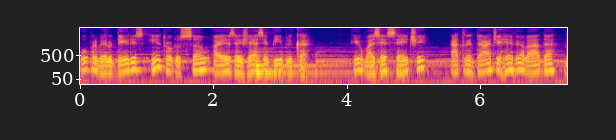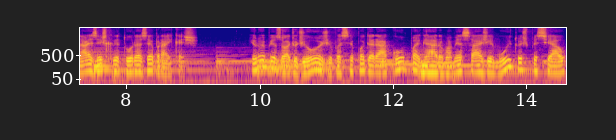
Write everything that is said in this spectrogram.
o primeiro deles, Introdução à Exegese Bíblica, e o mais recente, A Trindade Revelada nas Escrituras Hebraicas. E no episódio de hoje você poderá acompanhar uma mensagem muito especial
